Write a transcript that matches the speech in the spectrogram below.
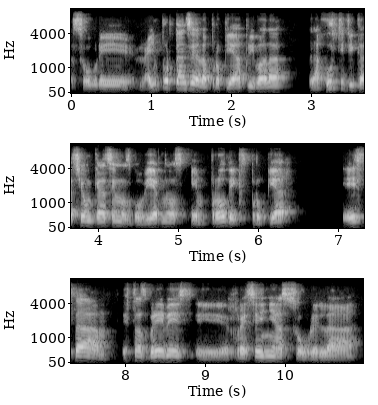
sobre la importancia de la propiedad privada la justificación que hacen los gobiernos en pro de expropiar, esta, estas breves eh, reseñas sobre la,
